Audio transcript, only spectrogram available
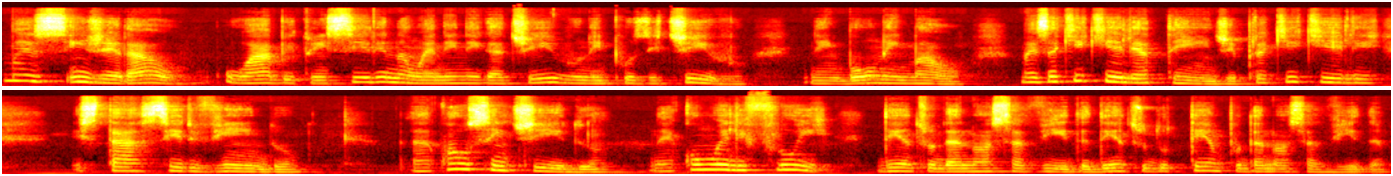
Mas, em geral, o hábito em si ele não é nem negativo, nem positivo, nem bom, nem mal. Mas a que, que ele atende? Para que, que ele está servindo? Uh, qual o sentido? Né? Como ele flui dentro da nossa vida, dentro do tempo da nossa vida?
